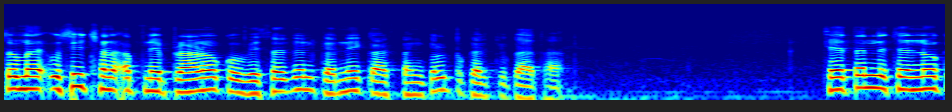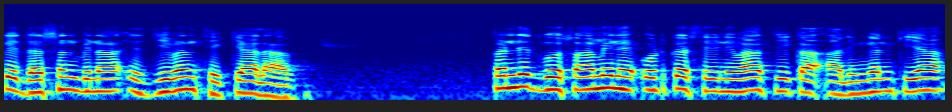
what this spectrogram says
तो मैं उसी क्षण अपने प्राणों को विसर्जन करने का संकल्प कर चुका था। चैतन्य चरणों के दर्शन बिना इस जीवन से क्या लाभ? पंडित गोस्वामी ने उठकर श्रीनिवास जी का आलिंगन किया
